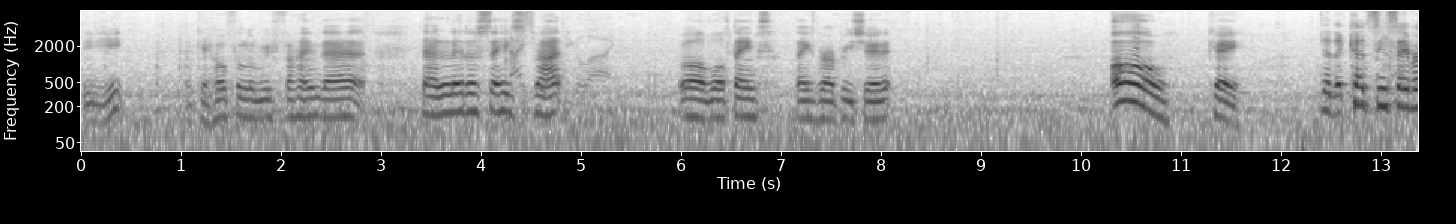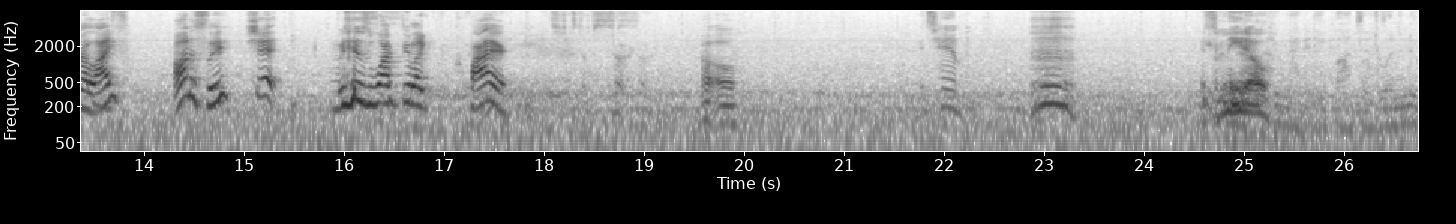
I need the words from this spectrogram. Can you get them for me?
Yeet. Okay, hopefully we find that that little safe Nice spot. Well, well, thanks. Thanks, bro. Appreciate it. Oh, okay. Did the cutscene save our life? Honestly, shit. We just walked through like fire. It's just absurd. Uh oh. It's him. It's Mido. Humanity buds into a new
